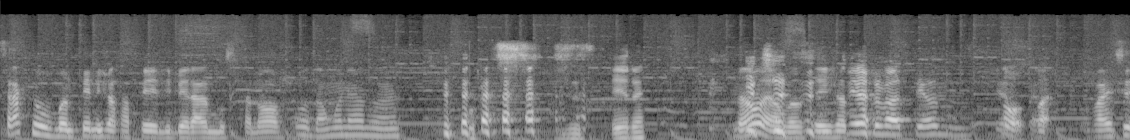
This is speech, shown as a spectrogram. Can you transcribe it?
Será que o Mantene JP liberaram música nova? Pô, dá uma olhada, né? Putz, desespero, hein? Não, é o Mantene JP. Desespero, desespero, cara. vai, vai se,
